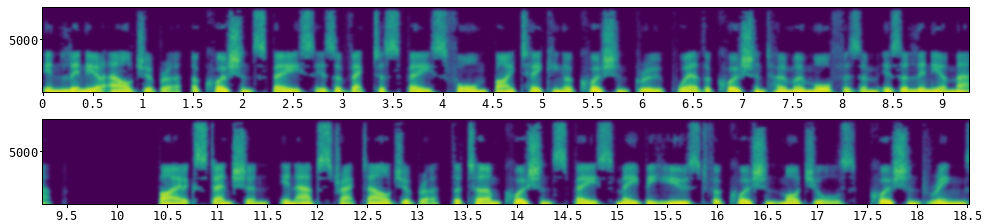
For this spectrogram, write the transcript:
In linear algebra, a quotient space is a vector space formed by taking a quotient group where the quotient homomorphism is a linear map. By extension, in abstract algebra, the term quotient space may be used for quotient modules, quotient rings,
